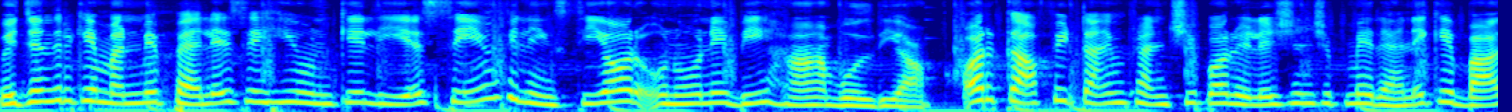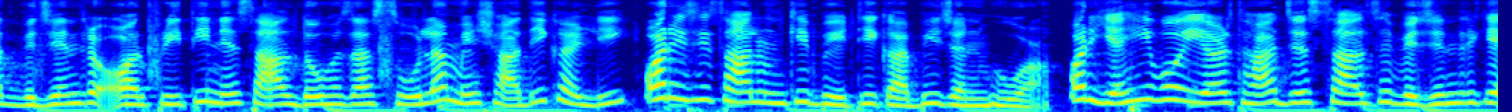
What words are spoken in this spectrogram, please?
विजेंद्र के मन में पहले से ही उनके लिए सेम फीलिंग्स थी और उन्होंने भी हाँ बोल दिया। और काफ़ी टाइम फ्रेंडशिप और रिलेशनशिप में रहने के बाद विजेंद्र और प्रीति ने साल 2016 में शादी कर ली और इसी साल उनकी बेटी का भी जन्म हुआ। और यही वो ईयर था जिस साल से विजेंद्र के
